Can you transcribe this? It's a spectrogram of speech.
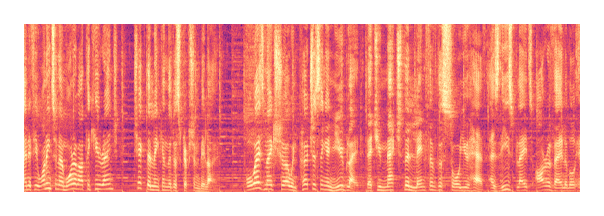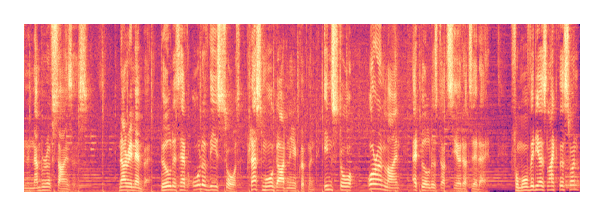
And if you're wanting to know more about the Q range, check the link in the description below. Always make sure when purchasing a new blade that you match the length of the saw you have as these blades are available in a number of sizes. Now remember, builders have all of these saws plus more gardening equipment in store or online at builders.co.za. For more videos like this one,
